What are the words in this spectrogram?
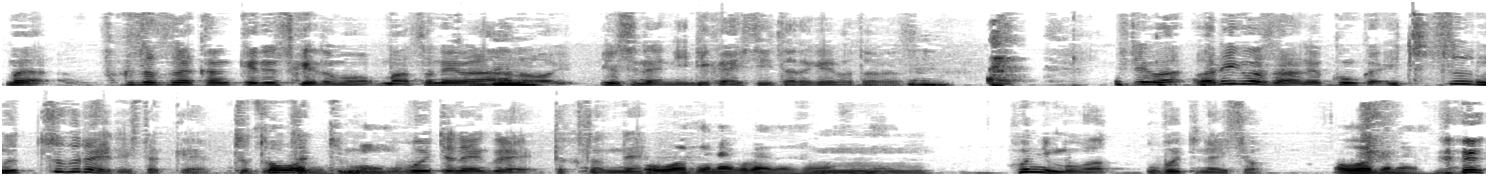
まあ、複雑な関係ですけれども、まあ、それは、うんあの、吉野に理解していただければと思います。うんで、わ悪いごさんはね、今回5つ、6つぐらいでしたっけ？ちょっとさっきも覚えてないぐらい、たくさんね。覚えてないぐらい出しうますね。ん。本人もわ覚えてないでしょ？覚えてないですね。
